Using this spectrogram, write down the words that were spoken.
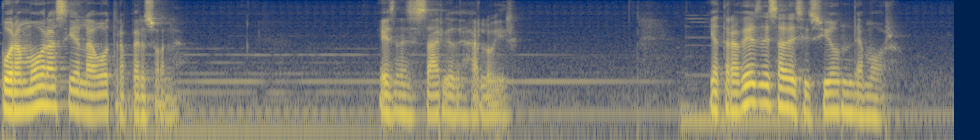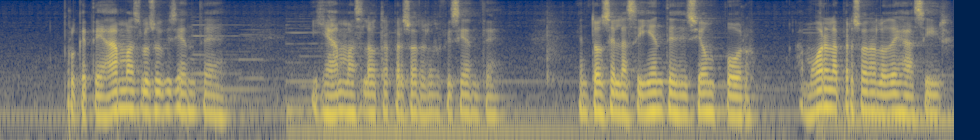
Por amor hacia la otra persona, es necesario dejarlo ir. Y a través de esa decisión de amor, porque te amas lo suficiente y amas a la otra persona lo suficiente, entonces la siguiente decisión por amor a la persona lo dejas ir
